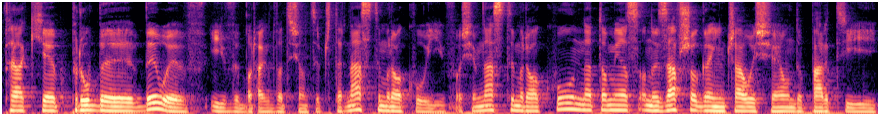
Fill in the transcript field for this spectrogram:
takie próby były w, i w wyborach w 2014 roku, i w 2018 roku, natomiast one zawsze ograniczały się do partii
